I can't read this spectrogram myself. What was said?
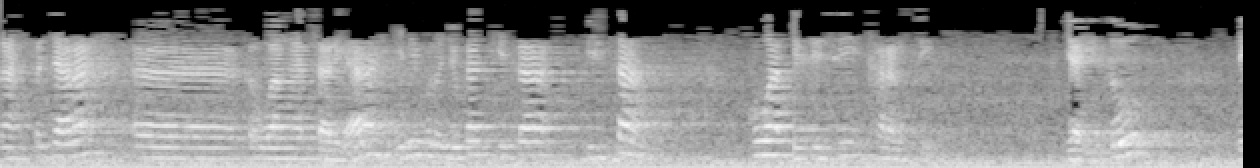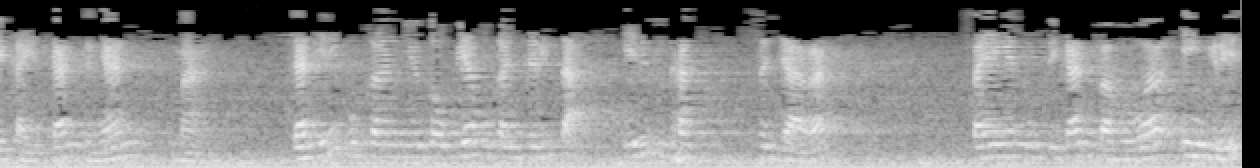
Nah, secara e, keuangan syariah ini menunjukkan kita bisa kuat di sisi currency, yaitu dikaitkan dengan emas. Dan ini bukan utopia, bukan cerita. Ini sudah sejarah. Saya ingin buktikan bahwa Inggris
